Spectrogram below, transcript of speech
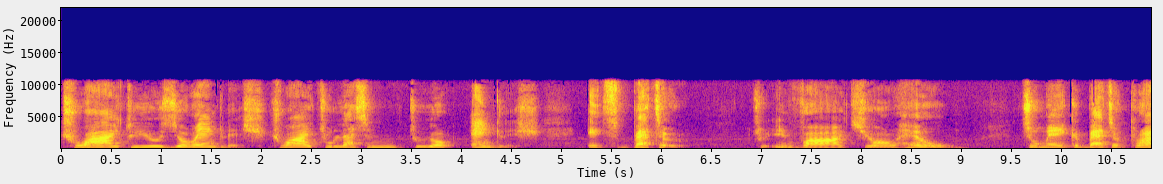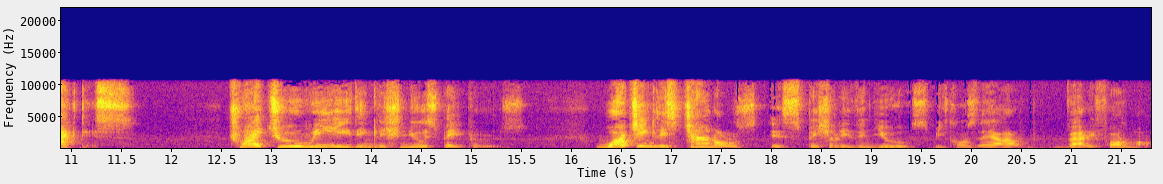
Try to use your English. Try to listen to your English. It's better to invite your home to make a better practice. Try to read English newspapers. Watch English channels, especially the news, because they are very formal.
